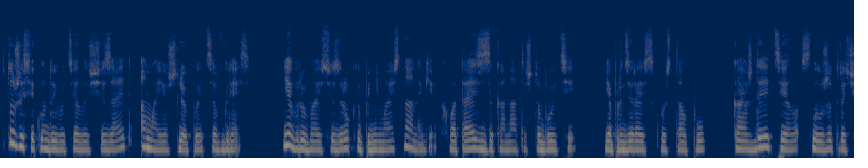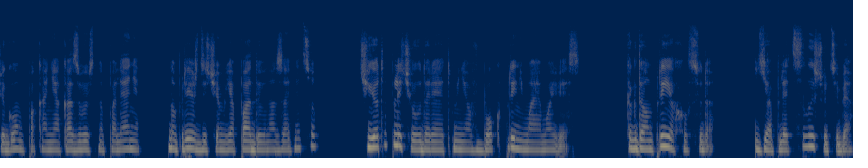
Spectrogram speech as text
В ту же секунду его тело исчезает, а мое шлепается в грязь. Я врываюсь из рук и поднимаюсь на ноги, хватаясь за канаты, чтобы уйти. Я продираюсь сквозь толпу. Каждое тело служит рычагом, пока не оказываюсь на поляне, но прежде чем я падаю на задницу, чье-то плечо ударяет меня в бок, принимая мой вес. Когда он приехал сюда, «Я, блядь, слышу тебя!»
